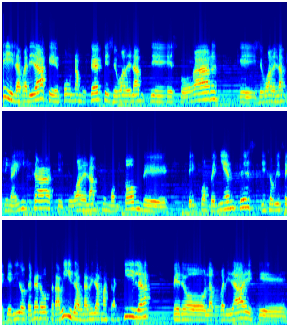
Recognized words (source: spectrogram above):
Sí, la realidad es que fue una mujer que llevó adelante su hogar, que llevó adelante una hija, que llevó adelante un montón de, de inconvenientes. Ella hubiese querido tener otra vida, una vida más tranquila, pero la realidad es que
